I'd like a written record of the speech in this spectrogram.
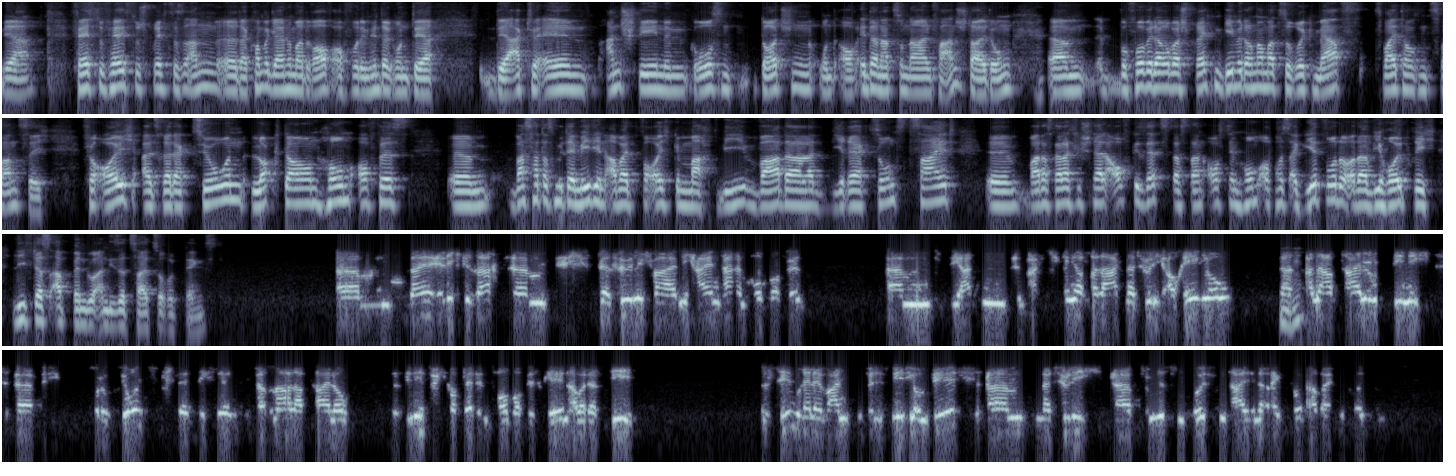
Ja, Face-to-Face, du sprichst es an, äh, da kommen wir gleich nochmal drauf, auch vor dem Hintergrund der, der aktuellen anstehenden großen deutschen und auch internationalen Veranstaltungen. Ähm, bevor wir darüber sprechen, gehen wir doch nochmal zurück, März 2020. Für euch als Redaktion, Lockdown, Homeoffice, ähm, was hat das mit der Medienarbeit für euch gemacht? Wie war da die Reaktionszeit? Äh, war das relativ schnell aufgesetzt, dass dann aus dem Homeoffice agiert wurde oder wie holprig lief das ab, wenn du an diese Zeit zurückdenkst? Ähm, naja, ehrlich gesagt, ähm, ich persönlich war nicht einen Tag im Homeoffice. Ähm, wir hatten im Axel Springer Verlag natürlich auch Regelungen, dass mhm. alle Abteilungen, die nicht äh, für die Produktion zuständig sind, die Personalabteilung, dass die nicht komplett ins Homeoffice gehen, aber dass die systemrelevanten für das Medium Bild ähm, natürlich äh, zumindest zum größten Teil in der Redaktion arbeiten konnten.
